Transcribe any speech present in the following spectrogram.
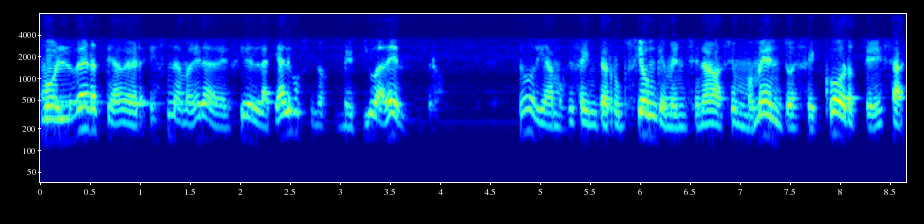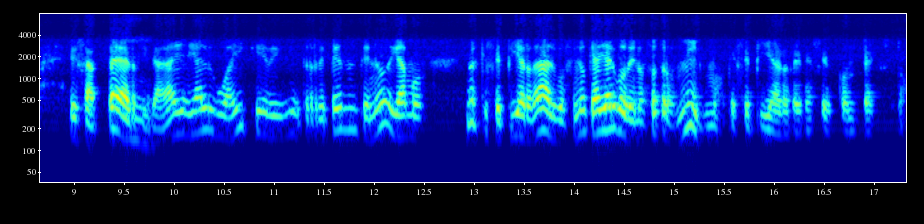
volverte a ver es una manera de decir en la que algo se nos metió adentro, ¿no? Digamos, esa interrupción que mencionaba hace un momento, ese corte, esa esa pérdida, hay, hay algo ahí que de, repente, ¿no? Digamos, no es que se pierda algo, sino que hay algo de nosotros mismos que se pierde en ese contexto.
